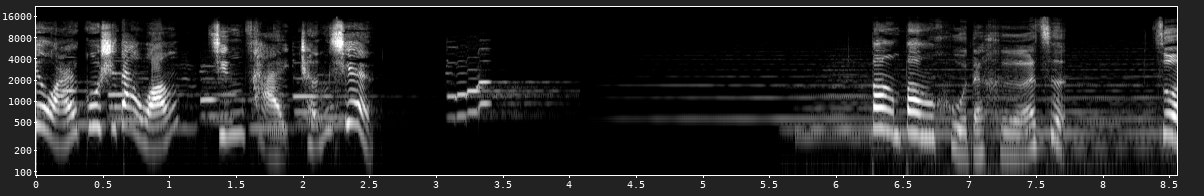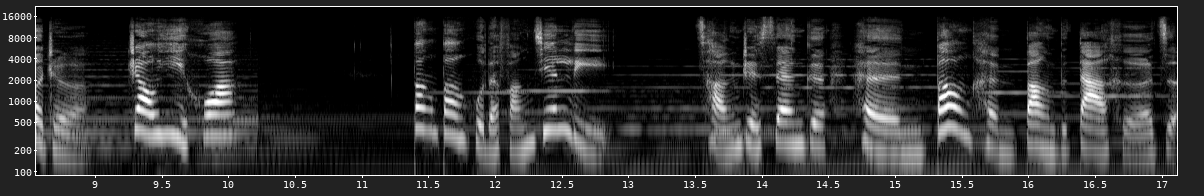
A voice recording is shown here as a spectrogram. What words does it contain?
幼儿故事大王精彩呈现。棒棒虎的盒子，作者赵一花。棒棒虎的房间里藏着三个很棒很棒的大盒子，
